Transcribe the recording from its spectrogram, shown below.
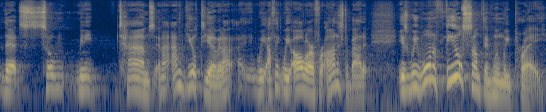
that so many times, and I, am guilty of it, I, we, I think we all are if we're honest about it, is we want to feel something when we pray.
